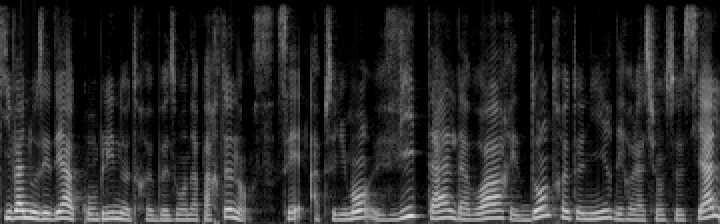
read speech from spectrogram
qui va nous aider à combler notre besoin d'appartenance. C'est absolument vital d'avoir et d'entretenir des relations sociales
